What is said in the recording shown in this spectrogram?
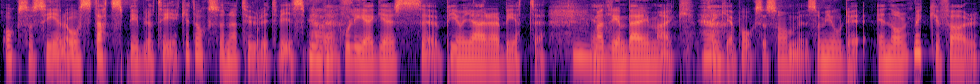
också senare, och Stadsbiblioteket också naturligtvis. Mina Ja, kollegors eh, pionjärarbete. Mm. Madeleine Bergmark Ja. tänker jag på också som, som gjorde enormt mycket för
